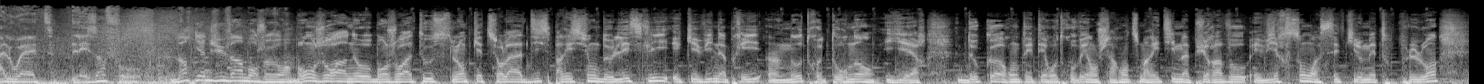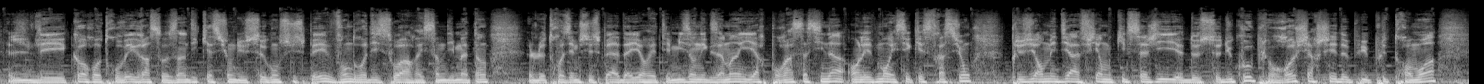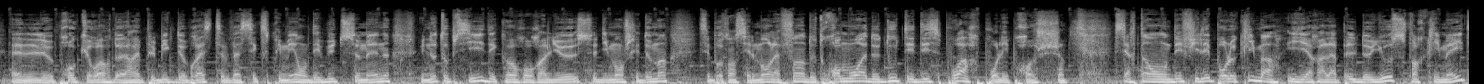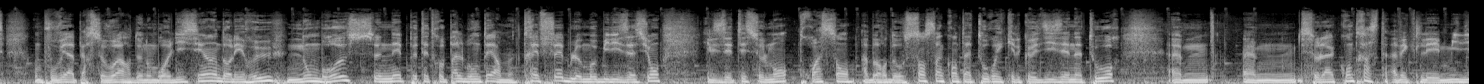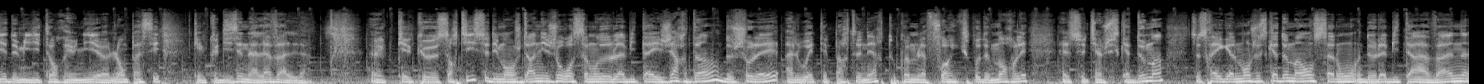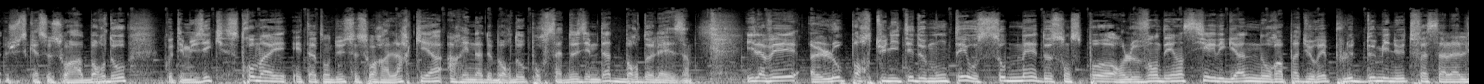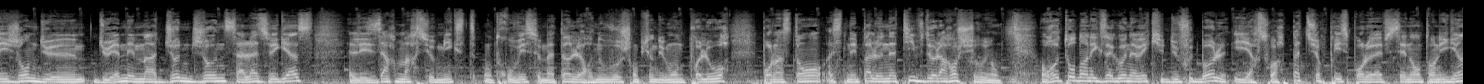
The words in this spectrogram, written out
Alouette, les infos. Morgane Juvin, bonjour. Bonjour Arnaud, bonjour à tous. L'enquête sur la disparition de Leslie et Kevin a pris un autre tournant hier. Deux corps ont été retrouvés en Charente-Maritime à Puraveau et Virson à 7 km plus loin. Les corps retrouvés grâce aux indications du second suspect vendredi soir et samedi matin. Le troisième suspect a d'ailleurs été mis en examen hier pour assassinat, enlèvement et séquestration. Plusieurs médias affirment qu'il s'agit de ceux du couple recherché depuis plus de trois mois. Le le procureur de la République de Brest va s'exprimer en début de semaine. Une autopsie des corps aura lieu ce dimanche et demain. C'est potentiellement la fin de trois mois de doute et d'espoir pour les proches. Certains ont défilé pour le climat. Hier, à l'appel de Youth for Climate, on pouvait apercevoir de nombreux lycéens dans les rues. Nombreux, ce n'est peut-être pas le bon terme. Très faible mobilisation. Ils étaient seulement 300 à Bordeaux, 150 à Tours et quelques dizaines à Tours. Euh, euh, cela contraste avec les milliers de militants réunis euh, l'an passé, quelques dizaines à Laval. Euh, quelques sorties ce dimanche, dernier jour au Salon de l'Habitat et Jardin de Cholet, Alouette est partenaire, tout comme la Foire Expo de Morlaix. Elle se tient jusqu'à demain. Ce sera également jusqu'à demain au Salon de l'Habitat à Vannes, jusqu'à ce soir à Bordeaux. Côté musique, Stromae est attendu ce soir à l'Arkea Arena de Bordeaux pour sa deuxième date bordelaise. Il avait l'opportunité de monter au sommet de son sport. Le Vendéen Cyril n'aura pas duré plus de deux minutes face à la légende du, du MMA John Jones à Las Vegas. Les arts martiaux mixtes ont trouvé ce matin leur nouveau champion du monde poids lourd. Pour l'instant, ce n'est pas le natif de La Roche-sur-Yon. Retour dans l'hexagone avec du football. Hier soir, pas de surprise pour le FC Nantes en Ligue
